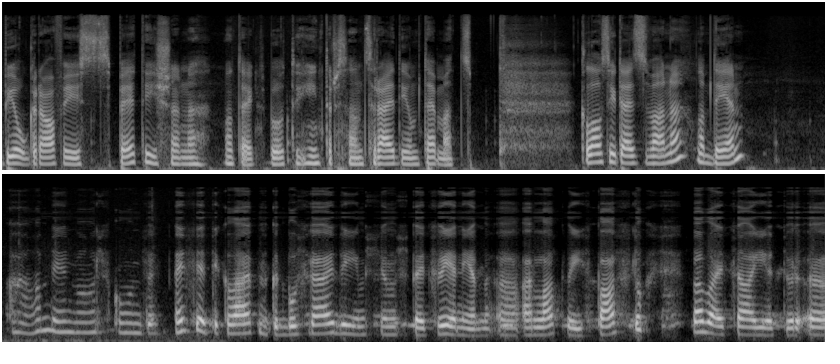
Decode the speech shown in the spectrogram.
biogrāfijas pētīšana noteikti būtu interesants raidījuma temats. Klausītājs zvana. Labdien! Labdien, Mārs Kundze! Esiet tik laipni, kad būs raidījums jums pēc vieniem uh, ar Latvijas pastu. Pavaicājiet, tur, uh,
